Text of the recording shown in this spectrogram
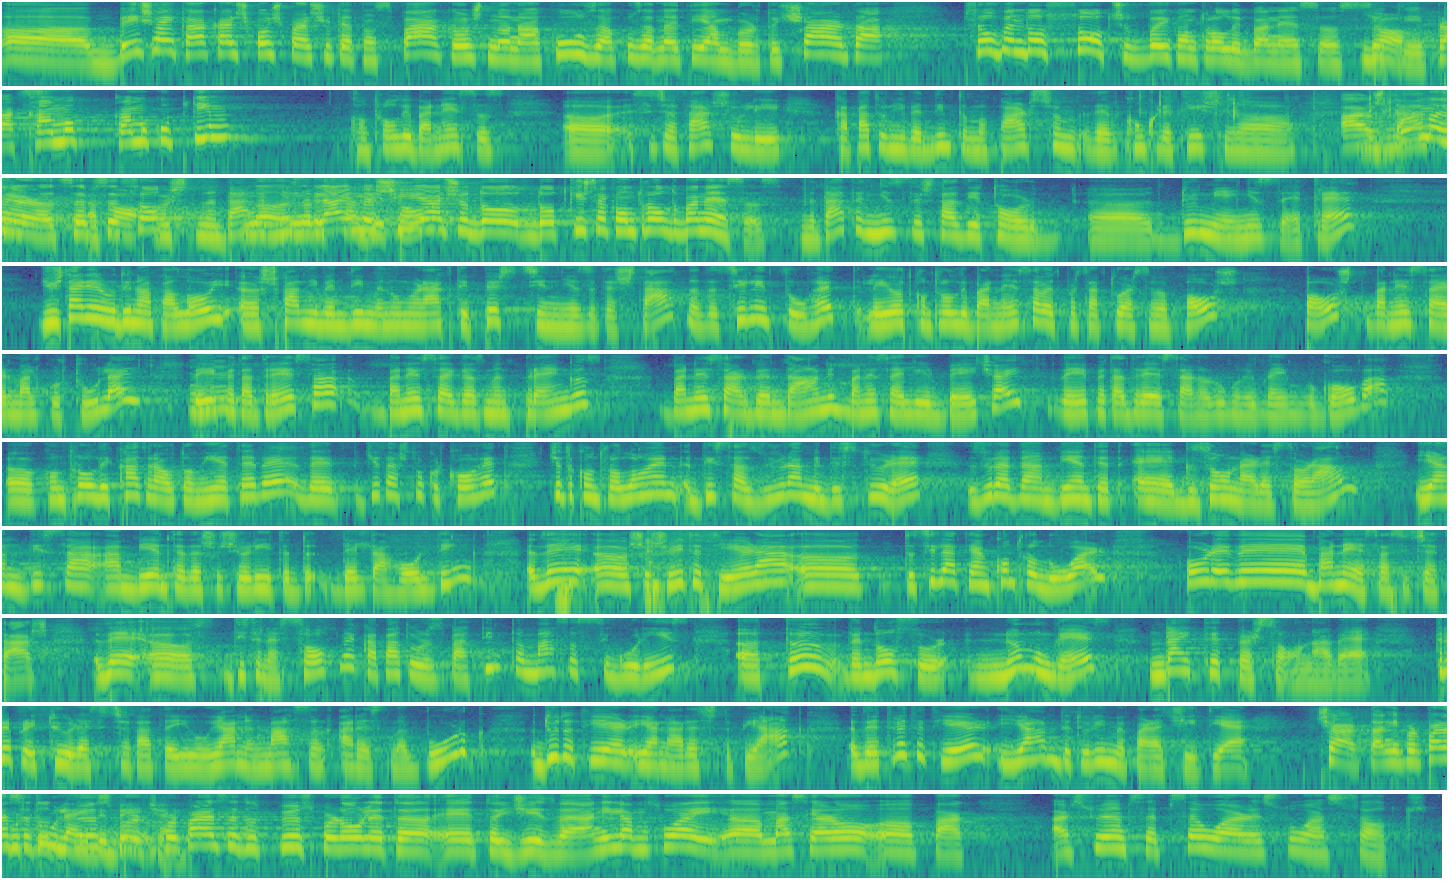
Beqaj ka kaq kohë që paraqitet në SPAK, është nën akuzë, akuzat ndaj tij janë bërë të qarta. Pse u vendos sot që të bëhej kontrolli i banesës së tij? Pra ka më kuptim? Kontrolli i banesës, siç e thashë Juli, ka patur një vendim të mëparshëm dhe konkretisht në datën... A është bërë më herët, sepse po, sot në datën 27 dhjetor... Në lajme shihja që do të kishte kontroll të banesës. Në datën 27 dhjetor 2023 Gjyqtarja Rudina Palloj shpall një vendim me numër akti pesëqind e njëzet e shtatë, në të cilin thuhet, lejohet kontrolli i banesave të përcaktuar si më posh, poshtë, banesa Ermal Kurtulaj, dhe jepet adresa, banesa e Gazment Prengës, banesa e Arben Danit, banesa e Ilir Beqajt, dhe jepet adresa në rrugën Ibrahim Rugova, kontrolli i katër automjeteve dhe gjithashtu kërkohet që të kontrollohen disa zyra midis tyre zyrat dhe ambientet e Gzona Restorant, Janë disa ambiente dhe shoqëri të Delta Holding dhe shoqëri të tjera të cilat janë kontrolluar, por edhe banesa, siç e thashë. Dhe ditën e sotme ka patur zbatim të masës së sigurisë të vendosur në mungesë ndaj tetë personave. Tre prej tyre, siç e thatë dhe ju, janë në masën arrest me burg, dy të tjerë janë arrest shtëpiak dhe tre të tjerë janë detyrim me paraqitje. Qartë, tani përpara se të të pyes për rolet e të gjithëve, Anila më thuaj, ma sqaro pak, arsyen se pse u arrestua sot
